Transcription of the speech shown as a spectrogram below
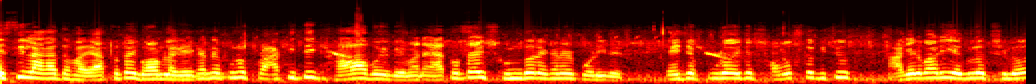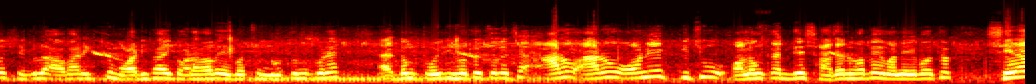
এসি লাগাতে হয়, এতটাই গরম লাগে। এখানে কোনো প্রাকৃতিক হাওয়া বইবে মানে এতটাই সুন্দর এখানের পরিবেশ। এই যে পুরো এই যে সমস্ত কিছু আগের বাড়ি এগুলো ছিল, সেগুলো আবার একটু মডিফাই করা হবে, এবছর নতুন করে একদম তৈরি হতে চলেছে। আরও আরও অনেক কিছু অলঙ্কার দিয়ে সাজানো হবে মানে এবছর সেরা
